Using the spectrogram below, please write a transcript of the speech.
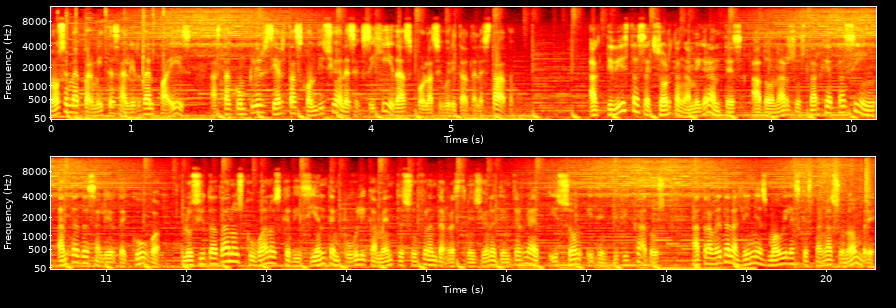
no se me permite salir del país hasta cumplir ciertas condiciones exigidas por la seguridad del Estado. Activistas exhortan a migrantes a donar sus tarjetas SIM antes de salir de Cuba. Los ciudadanos cubanos que disienten públicamente sufren de restricciones de Internet y son identificados a través de las líneas móviles que están a su nombre,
